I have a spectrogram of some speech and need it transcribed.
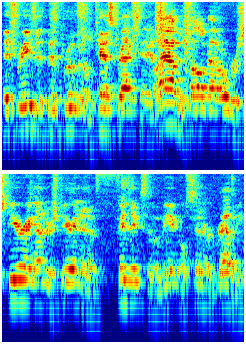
This reason has been proven on test tracks and in labs. It's all about oversteering, understeering, and the physics of a vehicle's center of gravity.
